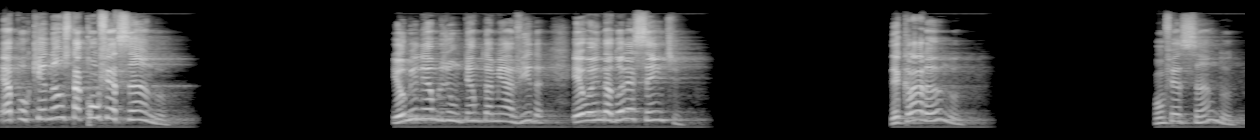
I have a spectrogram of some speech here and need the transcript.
é porque não está confessando. Eu me lembro de um tempo da minha vida, eu ainda adolescente, declarando, confessando.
